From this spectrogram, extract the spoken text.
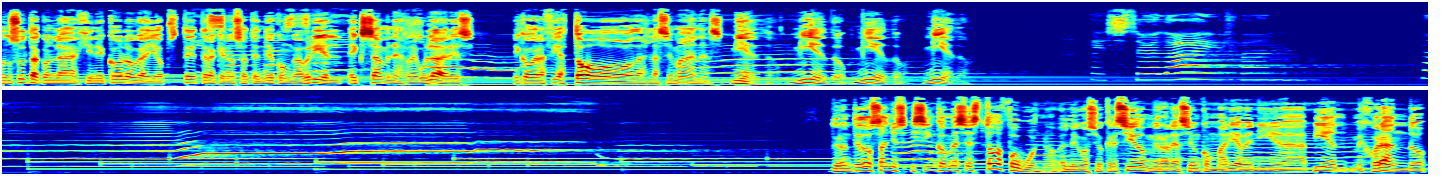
Consulta con la ginecóloga y obstetra que nos atendió con Gabriel, exámenes regulares, ecografías todas las semanas. Miedo, miedo, miedo, miedo. Durante dos años y cinco meses todo fue bueno. El negocio creció, mi relación con María venía bien, mejorando,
